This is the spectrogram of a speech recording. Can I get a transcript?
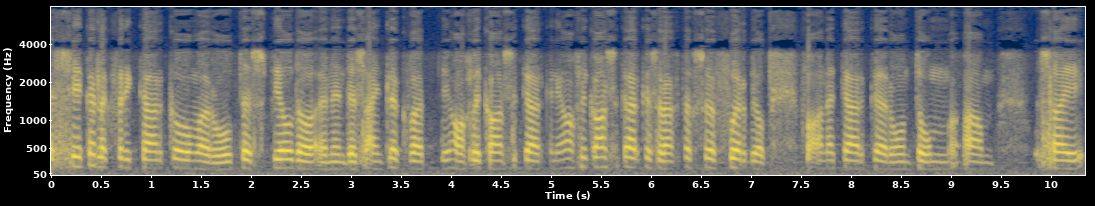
is sekerlik vir die kerke om 'n rol te speel daarin en dis eintlik wat die Anglikaanse kerk en die Anglikaanse kerk is regtig so 'n voorbeeld vir ander kerke rondom um sy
